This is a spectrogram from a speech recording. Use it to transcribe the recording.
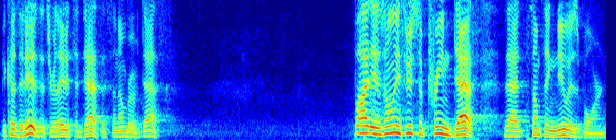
because it is, it's related to death, it's the number of death. But it is only through supreme death that something new is born.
